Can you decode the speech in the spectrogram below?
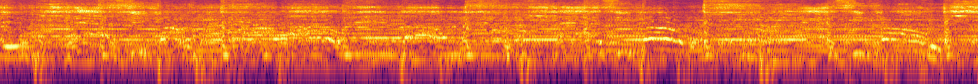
Thank you.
